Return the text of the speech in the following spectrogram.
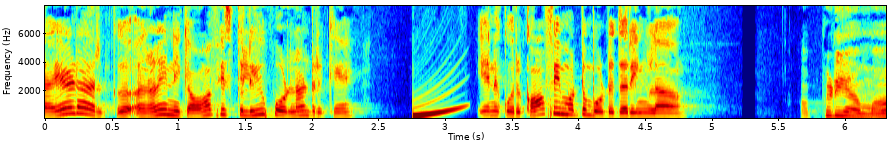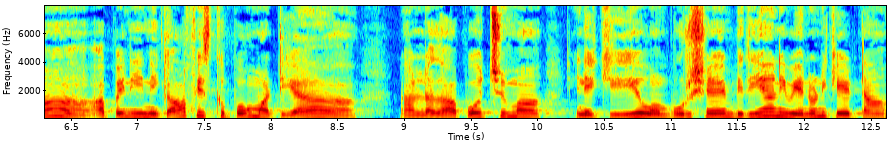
டயர்டாக இருக்குது அதனால் இன்னைக்கு ஆஃபீஸ்க்கு லீவ் போடலான்னு இருக்கேன். எனக்கு ஒரு காஃபி மட்டும் போட்டு தரீங்களா? அப்படியாம்மா? அப்போ நீ இன்னைக்கு ஆஃபீஸ்க்கு போக மாட்டியா நல்லதா போச்சுமா. இன்னைக்கு உன் புருஷன் பிரியாணி வேணும்னு கேட்டான்.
